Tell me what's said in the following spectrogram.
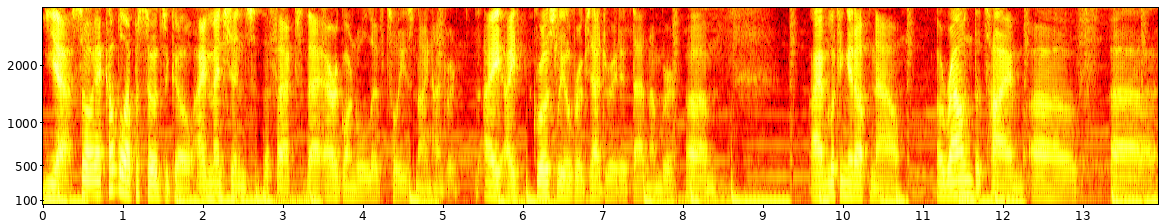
Yeah, so a couple episodes ago, I mentioned the fact that Aragorn will live till he's 900. I, I grossly over exaggerated that number. Um, I'm looking it up now. Around the time of uh,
